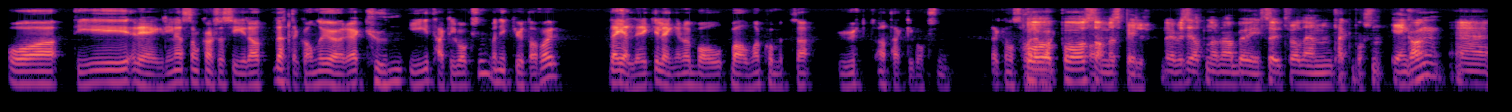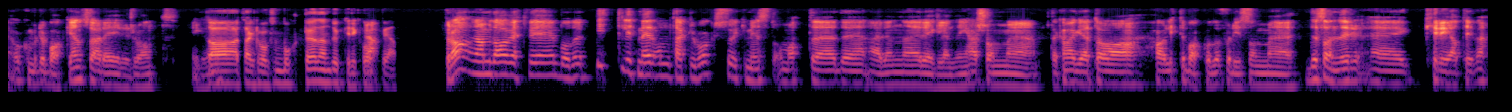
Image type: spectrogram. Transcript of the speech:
Og de reglene som kanskje sier at dette kan du gjøre kun i tackleboksen, men ikke utafor, det gjelder ikke lenger når ballen har kommet seg ut av tackleboksen. På, på, samme spill. Det vil si at når den har beveget seg ut fra den tackleboksen én gang eh, og kommer tilbake igjen, så er det irrelevant. Da er tackleboksen borte, den dukker ikke opp ja. igjen. Bra. Ja, men da vet vi både bitte litt mer om tacklebox, og ikke minst om at eh, det er en eh, regelendring her som eh, det kan være greit å ha litt tilbakeholdet for de som designer kreative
